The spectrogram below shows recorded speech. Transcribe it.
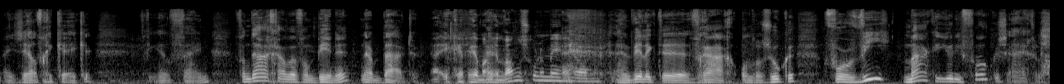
naar jezelf gekeken. Dat ging heel fijn. Vandaag gaan we van binnen naar buiten. ik heb helemaal geen wandelschoenen meegenomen. En wil ik de vraag onderzoeken... voor wie maken jullie focus eigenlijk?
